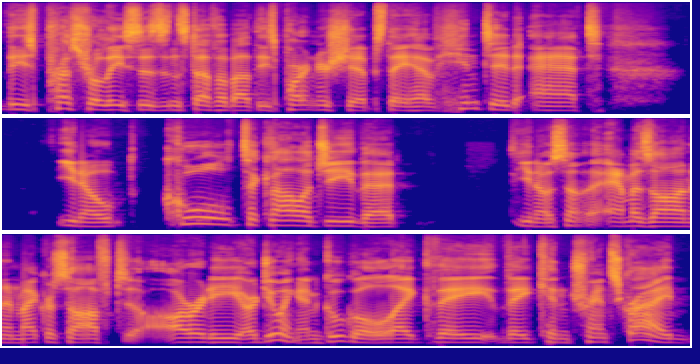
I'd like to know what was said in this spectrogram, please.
these press releases and stuff about these partnerships, they have hinted at you know cool technology that you know some Amazon and Microsoft already are doing, and Google like they they can transcribe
